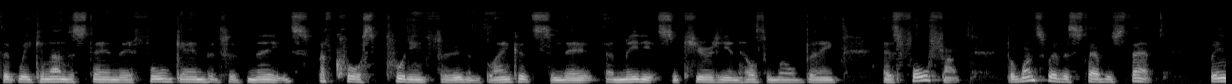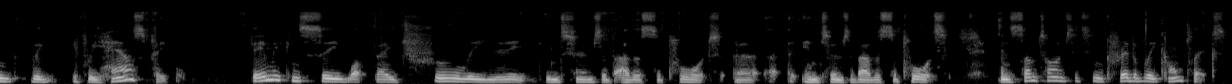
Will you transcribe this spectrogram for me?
that we can understand their full gambit of needs, of course, putting food and blankets and their immediate security and health and well-being as forefront. But once we've established that, when we, if we house people, then we can see what they truly need in terms of other support, uh, in terms of other supports. And sometimes it's incredibly complex,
